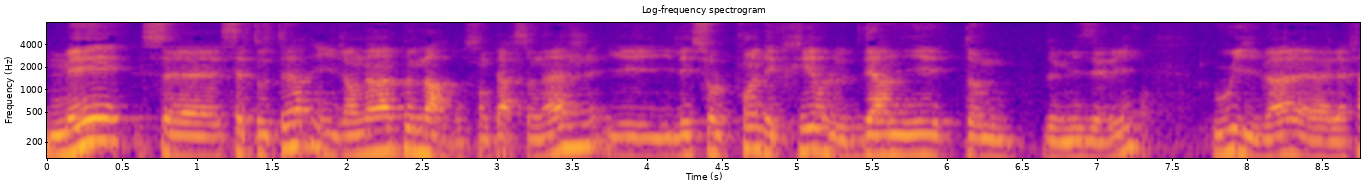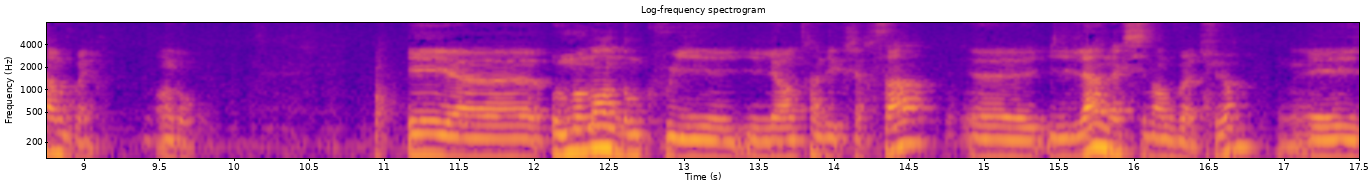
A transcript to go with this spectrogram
Mais ce- cet auteur, il en a un peu marre de son personnage. Il, il est sur le point d'écrire le dernier tome de Misery, où il va la, la faire mourir, en gros. Et euh, au moment donc où il, il est en train d'écrire ça, euh, il a un accident de voiture et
